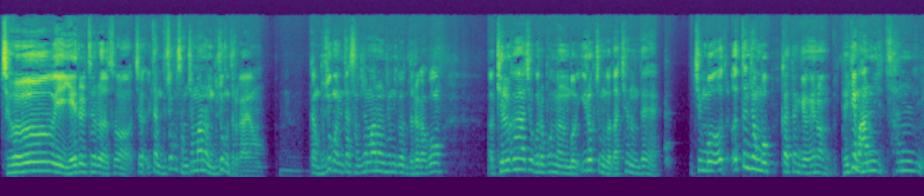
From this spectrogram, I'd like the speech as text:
저의 예를 들어서 저 일단 무조건 3천만 원 무조건 들어가요. 그러니까 무조건 일단 3천만 원 정도 들어가고 어, 결과적으로 보면 뭐 1억 정도 낮추는데 지금 뭐 어- 어떤 종목 같은 경우에는 되게 많이 산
